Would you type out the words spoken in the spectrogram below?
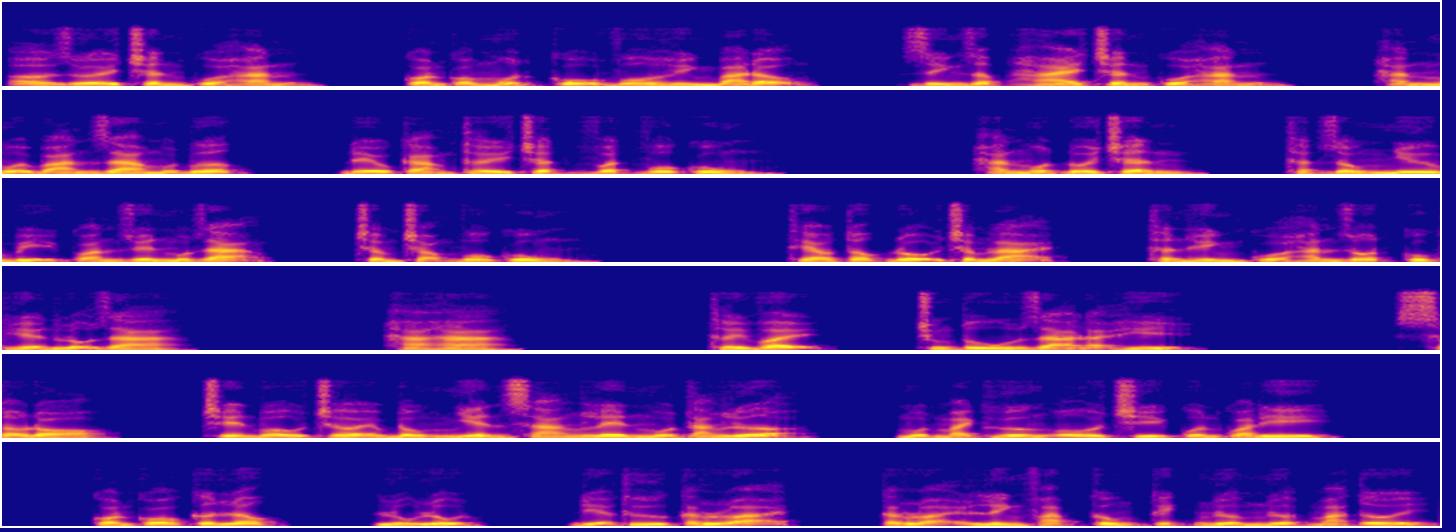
Ở dưới chân của hắn, còn có một cổ vô hình ba động, dính dấp hai chân của hắn, hắn mỗi bán ra một bước, đều cảm thấy chật vật vô cùng. Hắn một đôi chân, thật giống như bị quán duyên một dạng, trầm trọng vô cùng. Theo tốc độ chậm lại, thân hình của hắn rốt cục hiện lộ ra. Ha ha. thấy vậy, chúng tu giả đại hỉ. Sau đó, trên bầu trời bỗng nhiên sáng lên một tháng lửa, một mạch hướng ô trí cuốn qua đi. Còn có cơn lốc, lũ lụt, địa thứ các loại, các loại linh pháp công kích nườm nượp mà tới.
